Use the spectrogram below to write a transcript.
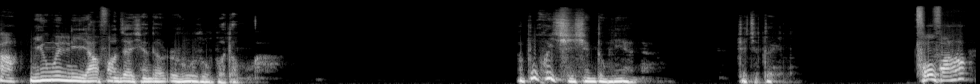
啊！明文利养放在前头，如如不动啊，不会起心动念的，这就对了。佛法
